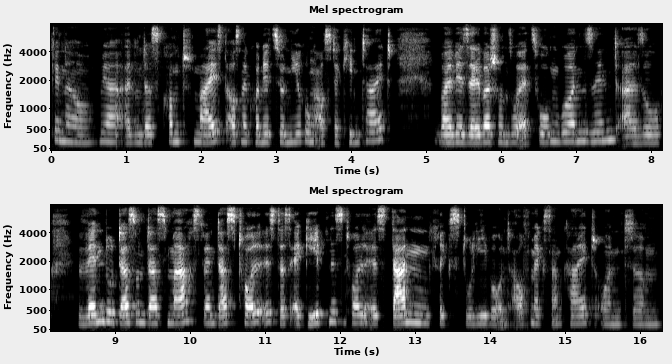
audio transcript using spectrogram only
Genau, ja, also das kommt meist aus einer Konditionierung aus der Kindheit, weil wir selber schon so erzogen worden sind. Also wenn du das und das machst, wenn das toll ist, das Ergebnis toll ist, dann kriegst du Liebe und Aufmerksamkeit und ähm,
